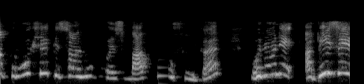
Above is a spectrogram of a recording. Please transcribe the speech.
आक्रोश है किसानों को इस बात को सुनकर। उन्होंने अभी से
